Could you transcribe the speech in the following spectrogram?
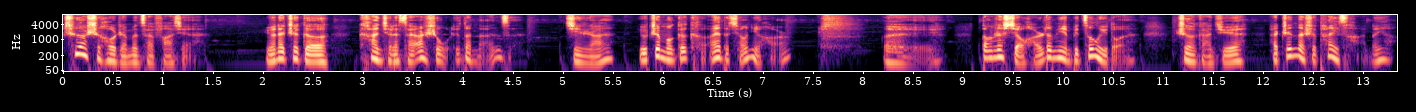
这时候人们才发现。原来这个看起来才二十五六的男子，竟然有这么个可爱的小女孩。哎，当着小孩的面被揍一顿，这感觉还真的是太惨了呀！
